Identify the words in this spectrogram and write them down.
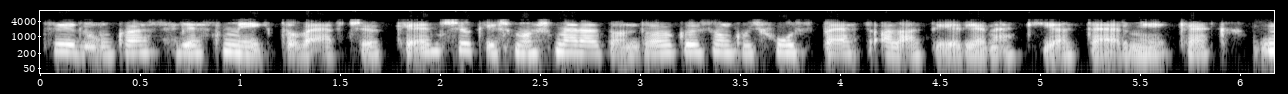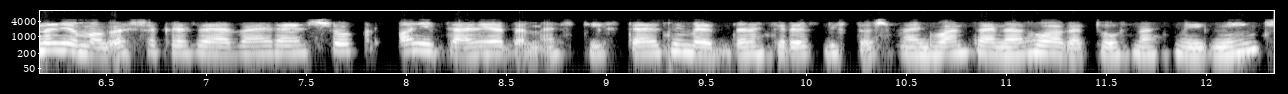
célunk az, hogy ezt még tovább csökkentsük, és most már azon dolgozunk, hogy 20 perc alatt érjenek ki a termékek. Nagyon magasak az elvárások, annyit érdemes tisztázni, mert de neked ez biztos megvan, talán a hallgatóknak még nincs,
